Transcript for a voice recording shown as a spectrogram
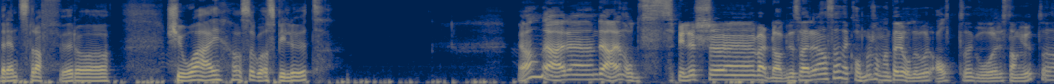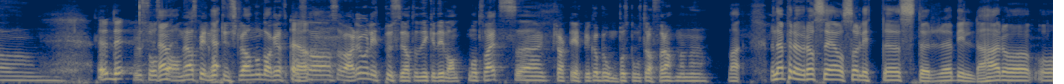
brent straffer og sjo og hei, og så går spillet ut. Ja, det er, eh, det er en oddsspillers uh, hverdag, dessverre. Altså. Det kommer sånne perioder hvor alt går stang ut. Det, du så Spania spille mot Tyskland noen dager etterpå, ja. så, så, er det jo litt pussig at de ikke de vant mot Sveits. Klart det hjelper ikke å bomme på to straffer, da, men Nei. Men jeg prøver å se også litt uh, større bilde her, og, og,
